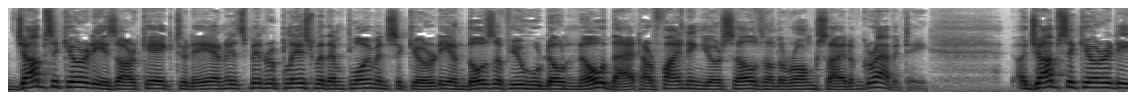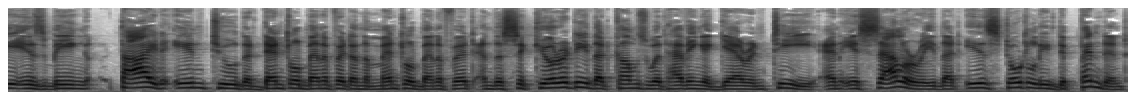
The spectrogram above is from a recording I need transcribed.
Job security is archaic today and it's been replaced with employment security. And those of you who don't know that are finding yourselves on the wrong side of gravity. A job security is being tied into the dental benefit and the mental benefit and the security that comes with having a guarantee and a salary that is totally dependent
